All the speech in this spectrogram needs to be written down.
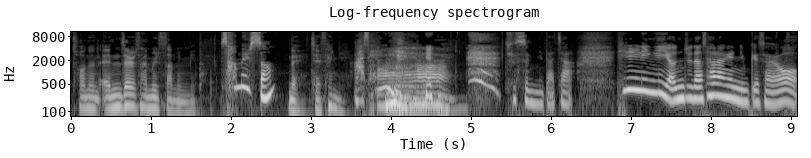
저는 엔젤 313입니다. 313? 네, 제 생일. 아, 생일. 좋습니다. 자, 힐링이 연준아 사랑해님께서요.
